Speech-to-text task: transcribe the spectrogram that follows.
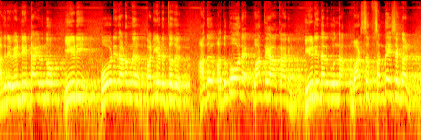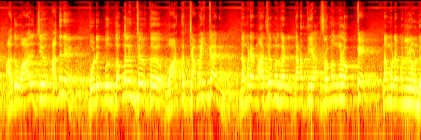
അതിനു വേണ്ടിയിട്ടായിരുന്നു ഇ ഡി ഓടി നടന്ന് പണിയെടുത്തത്. അത് അതുപോലെ വാർത്തയാക്കാനും ഇ ഡി നൽകുന്ന വാട്സപ്പ് സന്ദേശങ്ങൾ അത് വായിച്ച് അതിന് പൊടിപ്പും തൊങ്ങലും ചേർത്ത് വാർത്ത ചമയ്ക്കാനും നമ്മുടെ മാധ്യമങ്ങൾ നടത്തിയ ശ്രമങ്ങളൊക്കെ നമ്മുടെ മുന്നിലുണ്ട്.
